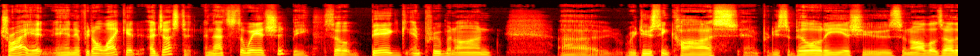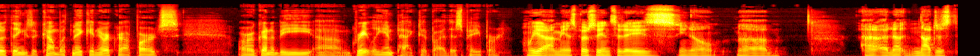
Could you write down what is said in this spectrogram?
try it, and if we don't like it, adjust it. And that's the way it should be. So big improvement on uh, reducing costs and producibility issues and all those other things that come with making aircraft parts are going to be um, greatly impacted by this paper. Well, yeah, I mean, especially in today's, you know, uh, uh, not, not just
